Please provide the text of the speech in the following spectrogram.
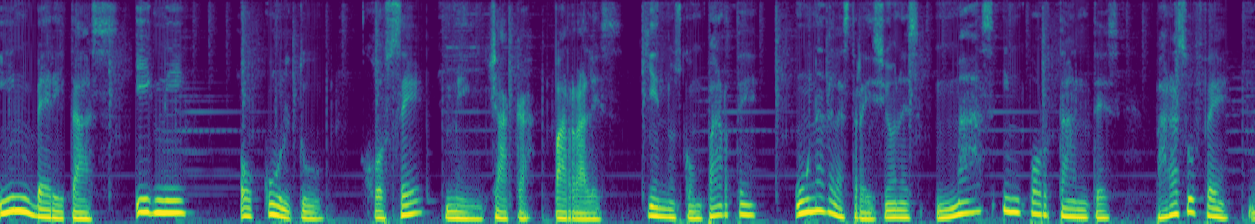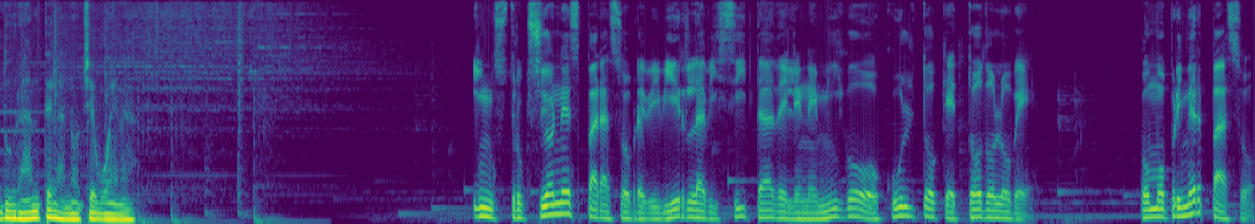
in Veritas, Igni Ocultu José Menchaca Parrales, quien nos comparte una de las tradiciones más importantes para su fe durante la Nochebuena. Instrucciones para sobrevivir la visita del enemigo oculto que todo lo ve. Como primer paso,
